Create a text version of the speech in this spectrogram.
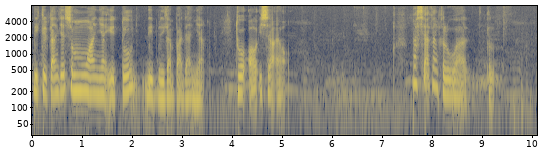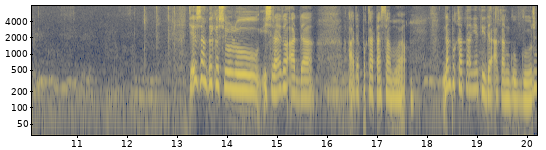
pikirkan jadi semuanya itu diberikan padanya all Israel pasti akan keluar jadi sampai ke seluruh Israel itu ada ada perkataan Samuel dan perkataannya tidak akan gugur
